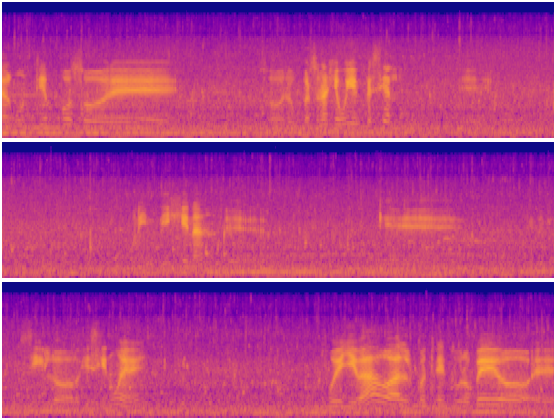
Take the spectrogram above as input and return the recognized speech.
algún tiempo sobre sobre un personaje muy especial, eh, un indígena eh, que siglo XIX fue llevado al continente europeo eh,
